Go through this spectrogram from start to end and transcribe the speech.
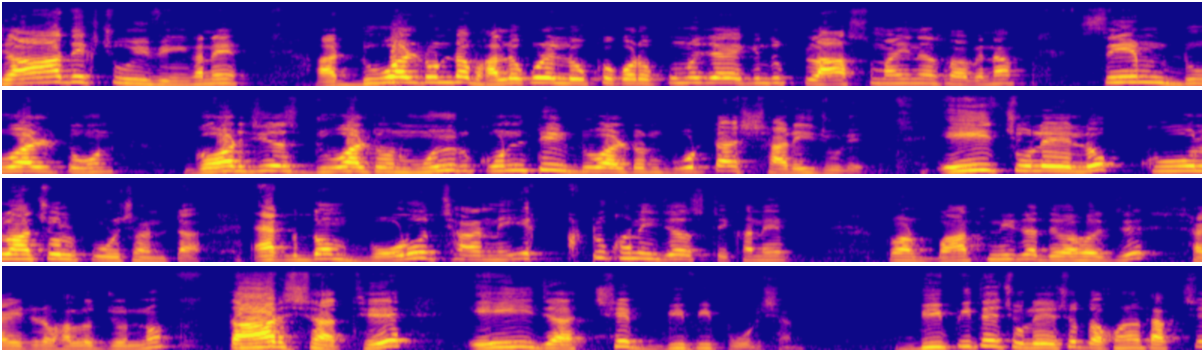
যা দেখছ উইভিং এখানে, আর ডুয়াল টোনটা ভালো করে লক্ষ্য করো, কোনো জায়গায় কিন্তু প্লাস মাইনাস হবে না same dual tone gorgeous dual tone ময়ূর ডুয়াল টোন গোটা শাড়ি জুড়ে। এই চলে এলো কোলাচল পোর্শনটা। একদম বড় ছাড় নেই, একটুখানি জাস্ট এখানে তোমার বাঁধনিটা দেওয়া হয়েছে শাড়িটার ভালোর জন্য। তার সাথে এই যাচ্ছে বিপি পোর্শন বিপিতে চলে এসো, তখনও থাকছে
